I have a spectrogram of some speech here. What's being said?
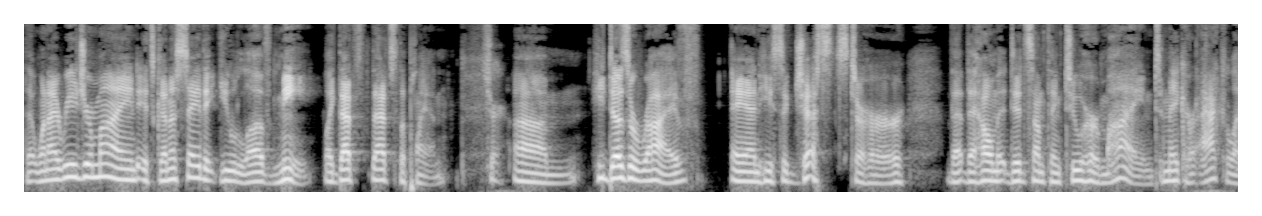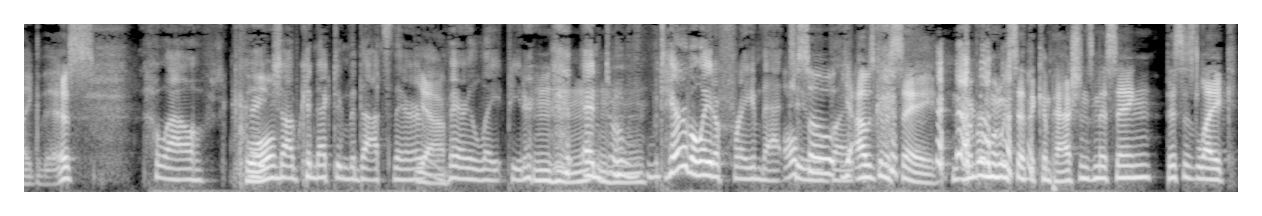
that when I read your mind, it's going to say that you love me. Like, that's that's the plan Sure. um, he does arrive and he suggests to her that the helmet did something to her mind to make her act like this. Wow. Cool. Great job connecting the dots there. Yeah. Very late, Peter. Mhm, and mhm. terrible way to frame that, Also, too. but- yeah, I was going to say, remember when we said the compassion's missing? This is like,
